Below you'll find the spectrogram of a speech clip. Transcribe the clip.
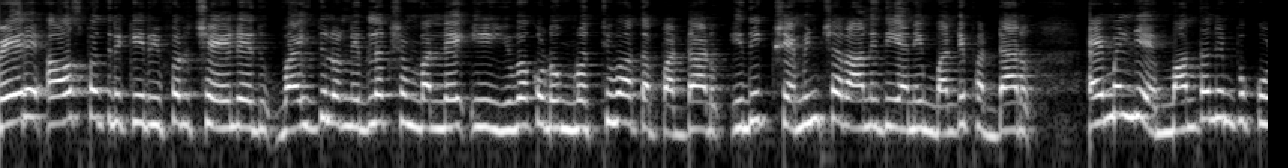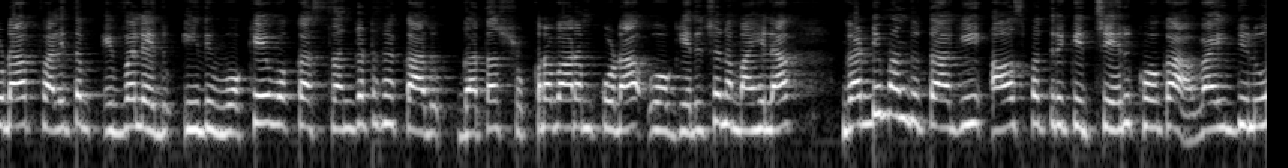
వేరే ఆసుపత్రికి రిఫర్ చేయలేదు. వైద్యుల నిర్లక్ష్యం వల్లే ఈ యువకుడు మృత్యువాత పడ్డాడు. ఇది క్షమించరానిది అని మండిపడ్డారు. ఎమ్మెల్యే మందలింపు కూడా ఫలితం ఇవ్వలేదు. ఇది ఒకే ఒక్క సంఘటన కాదు. గత శుక్రవారం కూడా ఓ గిరిజన మహిళ గడ్డి మందు తాగి ఆసుపత్రికి చేరుకోగా వైద్యులు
